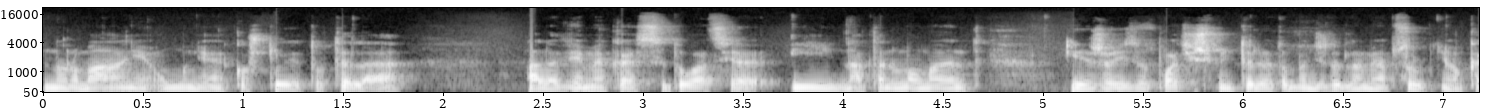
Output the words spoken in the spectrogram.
normalnie u mnie kosztuje to tyle, ale wiem, jaka jest sytuacja, i na ten moment, jeżeli zapłacisz mi tyle, to będzie to dla mnie absolutnie ok.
